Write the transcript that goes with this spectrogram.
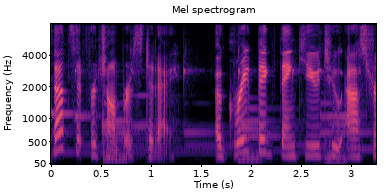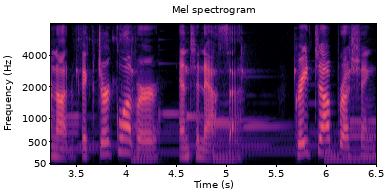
That's it for Chompers today. A great big thank you to astronaut Victor Glover and to NASA. Great job brushing,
